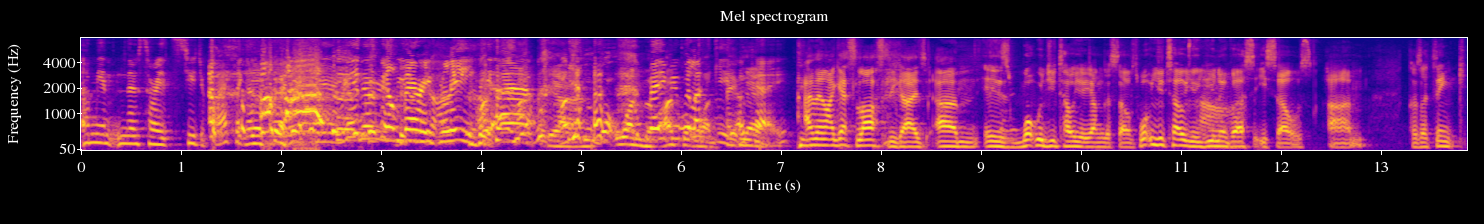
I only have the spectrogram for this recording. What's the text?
I mean, no, sorry, it's too depressing. things feel very bleak. Yeah. got one. Maybe we'll ask you. Okay. And then I guess lastly, guys, um, is what would you tell your younger selves? What would you tell your oh. university selves? Because um, I think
